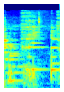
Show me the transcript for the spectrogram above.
people.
